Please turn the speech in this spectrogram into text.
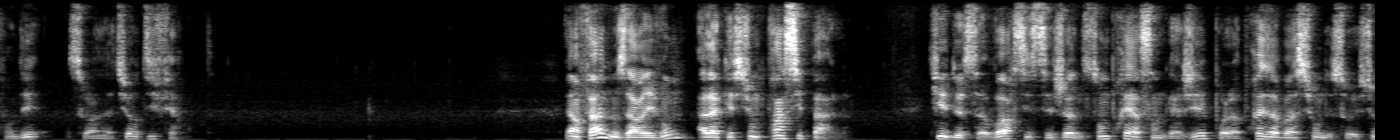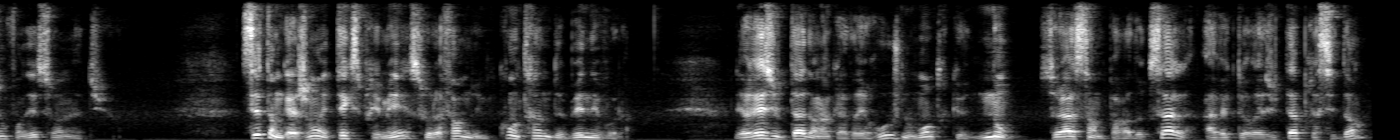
fondées sur la nature différente. Et enfin, nous arrivons à la question principale, qui est de savoir si ces jeunes sont prêts à s'engager pour la préservation des solutions fondées sur la nature. Cet engagement est exprimé sous la forme d'une contrainte de bénévolat. Les résultats dans l'encadré rouge nous montrent que non. Cela semble paradoxal avec le résultat précédent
